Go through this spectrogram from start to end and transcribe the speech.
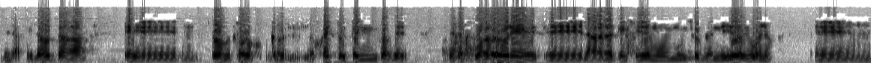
de la pelota eh, todos todo, lo- los gestos técnicos de, de los jugadores eh, la verdad que quedé muy muy sorprendido y bueno eh,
